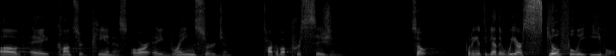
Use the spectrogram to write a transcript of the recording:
of a concert pianist or a brain surgeon. Talk about precision. So, putting it together, we are skillfully evil.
